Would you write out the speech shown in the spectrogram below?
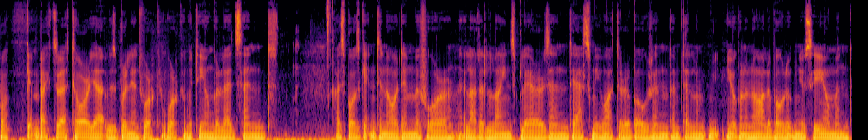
but getting back to that tour, yeah, it was brilliant work working with the younger lads and I suppose getting to know them before a lot of the Lions players and they ask me what they're about and I'm telling them you're going to know all about it when you see them and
